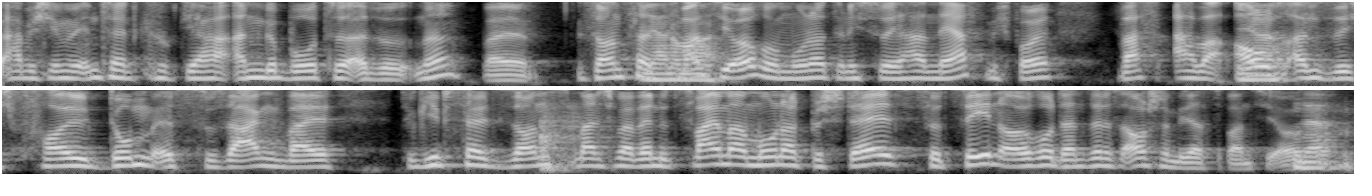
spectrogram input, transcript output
habe ich im Internet geguckt, ja, Angebote, also, ne, weil sonst halt Ja, normal. 20 Euro im Monat und ich so, ja, nervt mich voll. Was aber Ja. auch an sich voll dumm ist zu sagen, weil du gibst halt sonst manchmal, wenn du zweimal im Monat bestellst für 10 Euro, dann sind es auch schon wieder 20 Euro. Ja,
